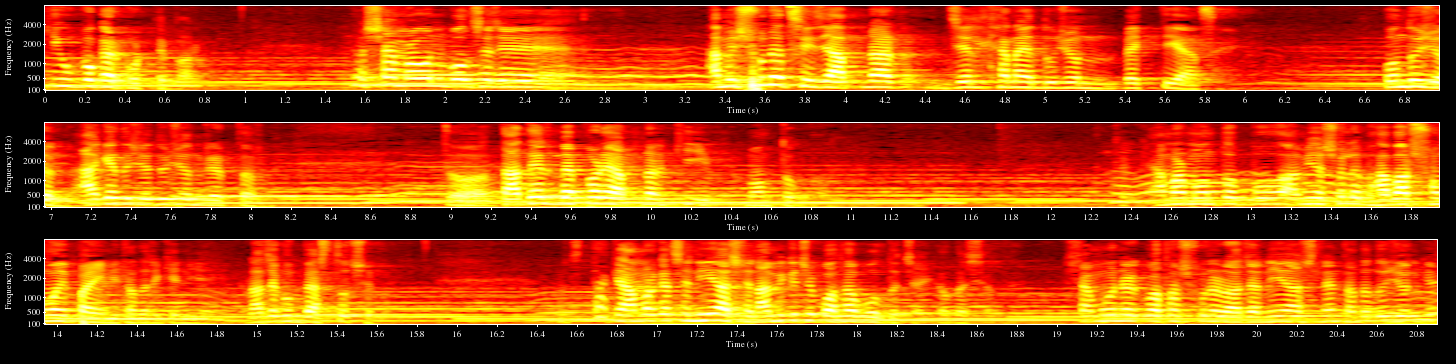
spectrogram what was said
কি উপকার করতে পারো? তো শ্যামাউন বলছে যে, আমি শুনেছি যে আপনার জেলখানায় দুজন ব্যক্তি আছে। কোন দুজন? আগে দুজন দুজন গ্রেপ্তার। তো তাদের ব্যাপারে আপনার কি মন্তব্য? আমার মন্তব্য আমি আসলে ভাবার সময় পাইনি তাদেরকে নিয়ে। রাজা খুব ব্যস্ত ছিল। তাকে আমার কাছে নিয়ে আসেন, আমি কিছু কথা বলতে চাই তাদের সাথে। শ্যামনের কথা শুনে রাজা নিয়ে আসলেন তাদের দুজনকে।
